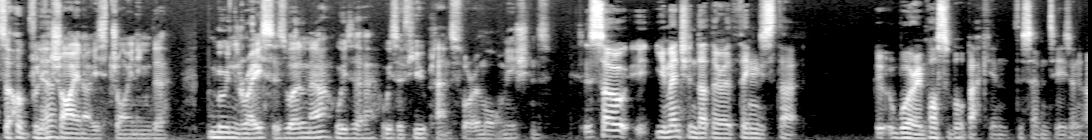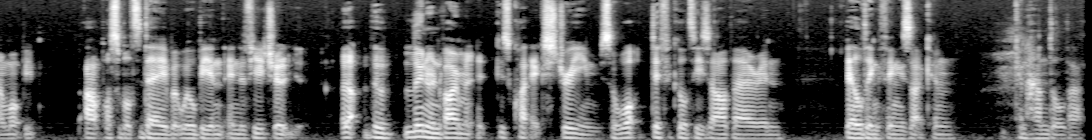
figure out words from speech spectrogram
So hopefully Yeah. China is joining the moon race as well now with a, with a few plans for more missions. So you mentioned that there are things that were impossible back in the seventies and, and won't be aren't possible today, but will be in, in the future. Uh, The lunar environment is quite extreme. So what difficulties are there in building things that can can handle that?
